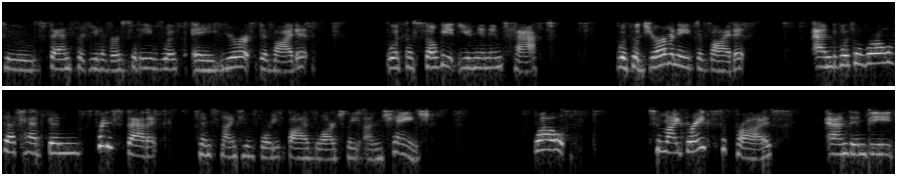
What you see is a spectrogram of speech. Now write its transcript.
to Stanford University with a Europe divided, with a Soviet Union intact, with a Germany divided, and with a world that had been pretty static since 1945, largely unchanged. Well, to my great surprise, and indeed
